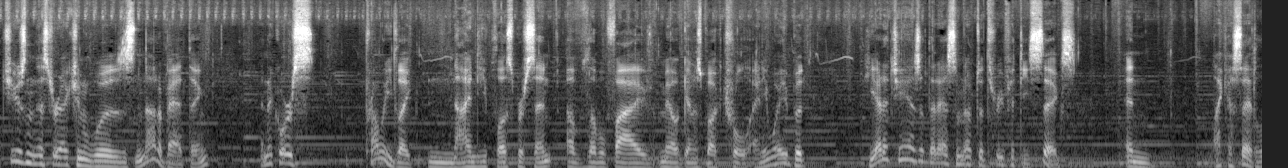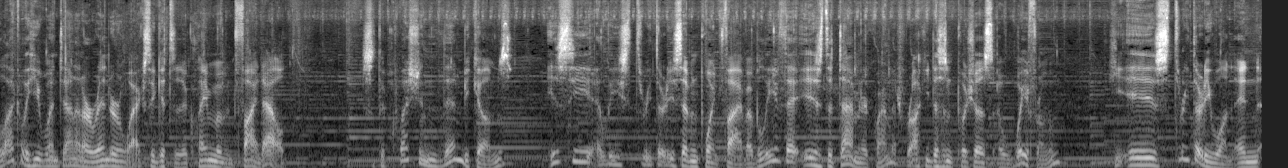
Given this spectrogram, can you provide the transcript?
choosing this direction was not a bad thing. And of course, probably like 90 plus percent of level 5 male Gemsbok troll anyway, but he had a chance at that estimate up to 356. And like I said, luckily he went down in our render and we'll actually get to claim him and find out. So the question then becomes, is he at least 337.5? I believe that is the diamond requirement. Rocky doesn't push us away from him. He is 331 and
